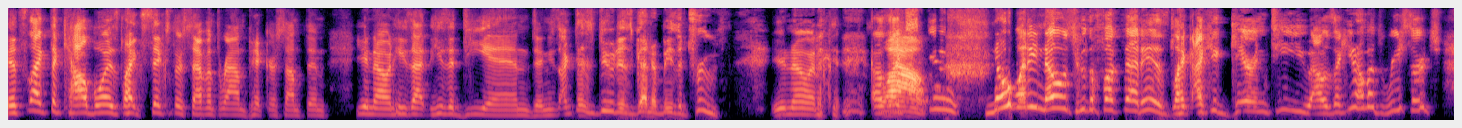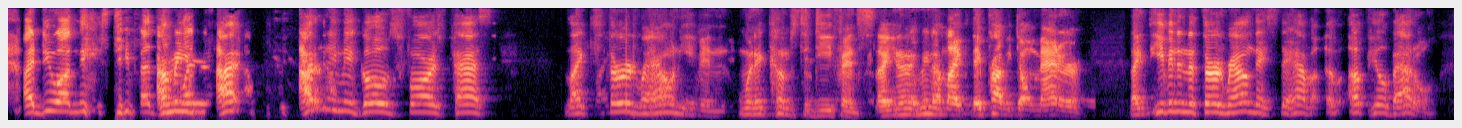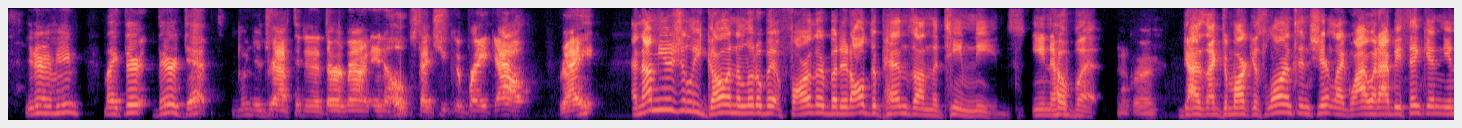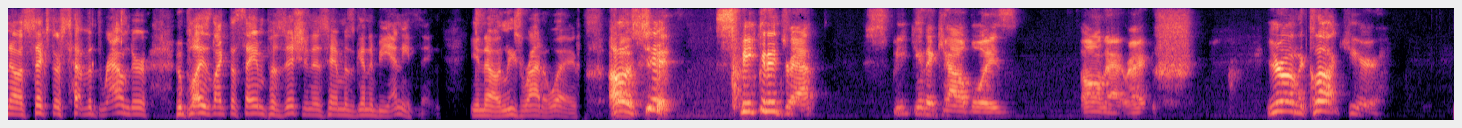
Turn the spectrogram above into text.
It's like the Cowboys, like sixth or seventh round pick or something, you know. And he's at he's a D end, and he's like, "This dude is gonna be the truth." You know, and I was Wow. like, "Stu, nobody knows who the fuck that is. Like, I could guarantee you. I was like, you know how much research I do on these defensive I mean, players? I I don't even go as far as past like third round, even when it comes to defense. Like, you know what I mean? I'm like, they probably don't matter. Like, even in the third round, they they have an uphill battle. You know what I mean? Like their their depth when you're drafted in the third round in hopes that you could break out, right? And I'm usually going a little bit farther, but it all depends on the team needs, you know. But Okay. guys like Demarcus Lawrence and shit, like, why would I be thinking, you know, a sixth or seventh rounder who plays like the same position as him is going to be anything, you know, at least right away. Oh shit. Speaking of draft, speaking of Cowboys, all that, right? You're on the clock here.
